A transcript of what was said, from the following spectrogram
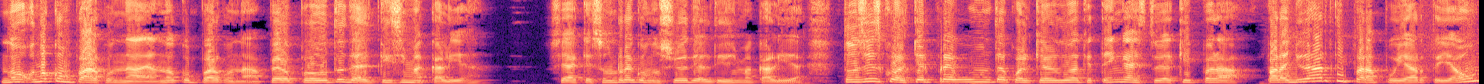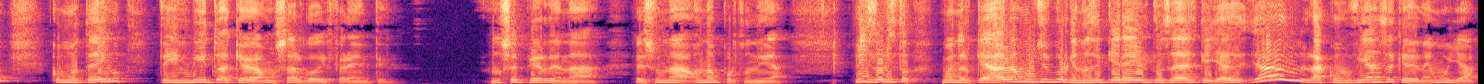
no, no comparo con nada, no comparo con nada, pero productos de altísima calidad. O sea, que son reconocidos de altísima calidad. Entonces, cualquier pregunta, cualquier duda que tengas, estoy aquí para, para ayudarte y para apoyarte. Y aún, como te digo, te invito a que hagamos algo diferente. No se pierde nada. Es una, una oportunidad. Listo, listo. Bueno, el que habla mucho es porque no se quiere ir, tú sabes que ya, ya la confianza que tenemos ya.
